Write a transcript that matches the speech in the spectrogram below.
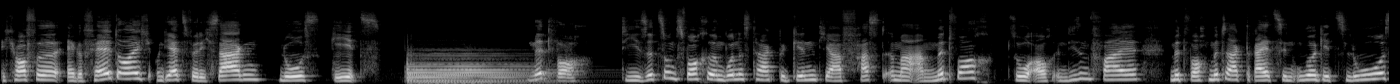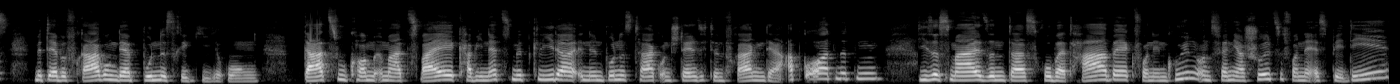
Ich hoffe, er gefällt euch und jetzt würde ich sagen, los geht's. Mittwoch. Die Sitzungswoche im Bundestag beginnt ja fast immer am Mittwoch, so auch in diesem Fall. Mittwochmittag 13 Uhr geht's los mit der Befragung der Bundesregierung. Dazu kommen immer zwei Kabinettsmitglieder in den Bundestag und stellen sich den Fragen der Abgeordneten. Dieses Mal sind das Robert Habeck von den Grünen und Svenja Schulze von der SPD.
